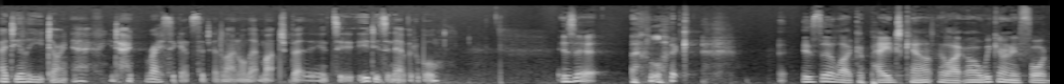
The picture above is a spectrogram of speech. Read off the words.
ideally you don't you don't race against the deadline all that much, but it's it is inevitable. Is there like, is there like a page count? They're like, oh, we can only afford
